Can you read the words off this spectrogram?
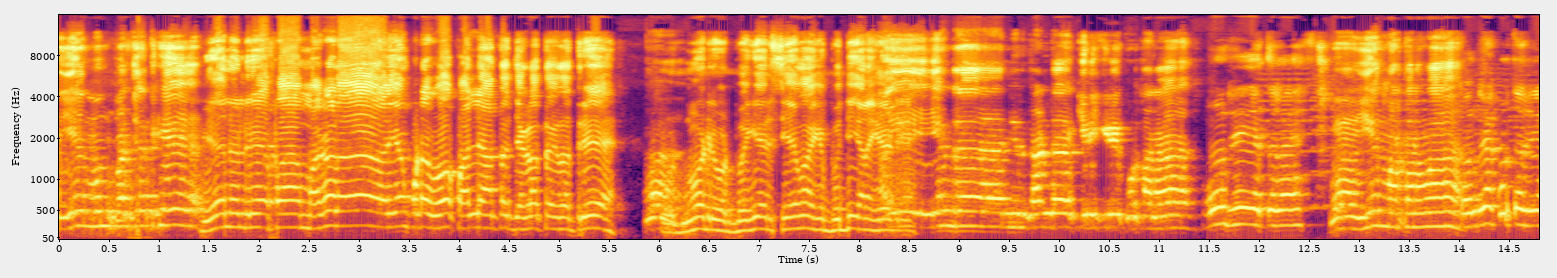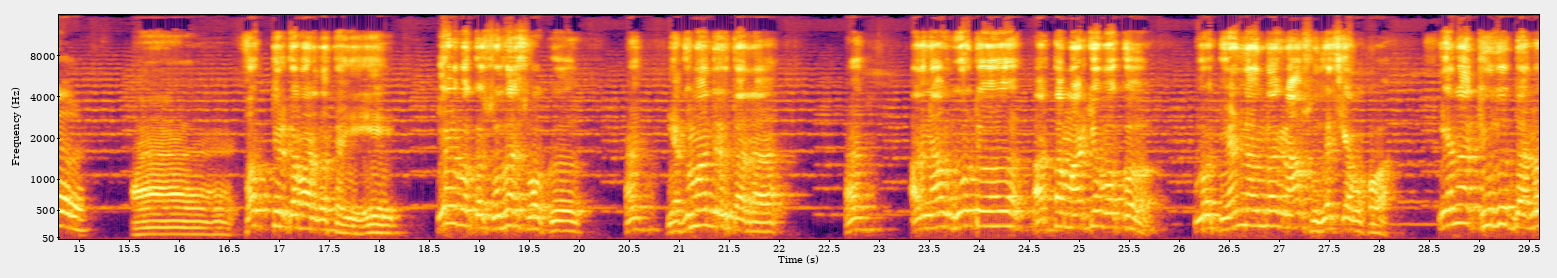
ಏನ್ ಮುಂದ್ ಪಂಚಾಯತ್ಗೆ? ಏನಲ್ರಿ ಅಪ್ಪ ಮಗಳ ಏನ್ ಕೂಡ ಪಲ್ಯ ಅಂತ ಜಗಳ ತೆಗ್ದತ್ರಿ. ನೋಡ್ರಿ ಒಟ್ ಬಗೆಹರಿ ಸೇಮ್ ಆಗಿ ಬುದ್ಧಿ ಏನ ಹೇಳ್ರಿ. ಏನ್ರ ನಿನ್ ಗಂಡ ಕಿರಿ ಕೊಡ್ತಾನ? ಹ್ಞೂನ್ರಿ ಏನು ಏನ್ ಮಾಡ್ತಾನವ? ತೊಂದ್ರೆ ಕೊಡ್ತಾರ್ರಿ ಅವ್ರು. ಆ, ತಪ್ಪು ತಿಳ್ಕೊಬಾರ್ದ ತಾಯಿ. ಹೇಳ್ಬೇಕು ಸುಧಾರಿಸ್ಬೇಕು. ಯಜಮಾನ್ರು ಇರ್ತಾರ. ಅದ್ ನಾವು ಗೋಟು ಅರ್ಥ ಮಾಡ್ಕೋಬೇಕು. ಇವತ್ತು ಹೆಣ್ಣು ಅಂದಾಗ ನಾವು ಸುಧಾರಿಸ್ಕೋಬೇಕು ಏನೋ ತಿಳ್ದದ್ದಾನು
